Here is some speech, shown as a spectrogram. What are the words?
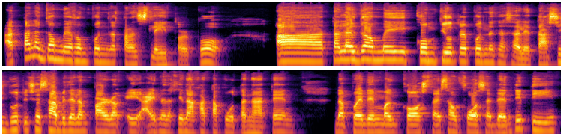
At talagang meron po na translator po ah talagang may computer po nagsasalita. Siguro isasabi nilang parang AI na kinakatakutan natin na pwede mag-cause na isang false identity,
